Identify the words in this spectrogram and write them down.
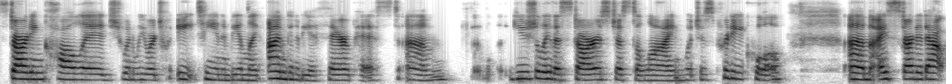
starting college when we were 18 and being like, I'm going to be a therapist. Um, usually the stars just align, which is pretty cool. Um, I started out,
